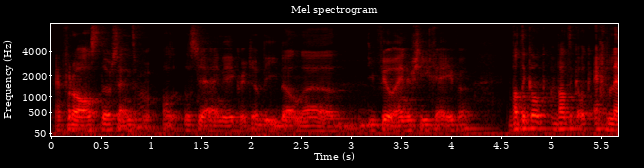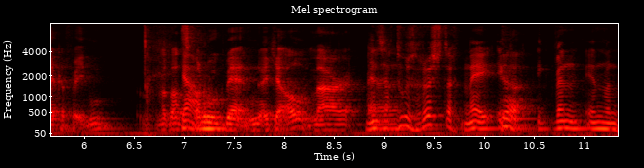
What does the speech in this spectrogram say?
En vooral als docenten, als, jij en ik, weet je, die dan eh, die veel energie geven. Wat ik ook, wat ik ook echt lekker vind. Want dat is gewoon hoe ik ben, weet je wel. Maar, Mensen zeggen, doe eens rustig. Nee, ik, Ja. ik ben in mijn,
